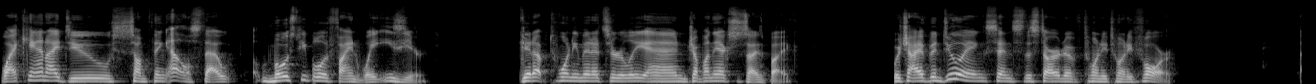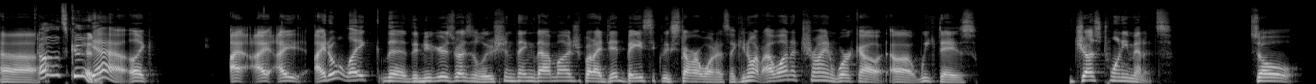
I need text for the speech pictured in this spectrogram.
why can't I do something else that most people would find way easier? Get up 20 minutes early and jump on the exercise bike, which I've been doing since the start of 2024. Uh, oh, that's good. yeah, like I, I I don't like the the New Year's resolution thing that much, but I did basically start one. It's like you know what, I want to try and work out uh, weekdays, just 20 minutes. So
